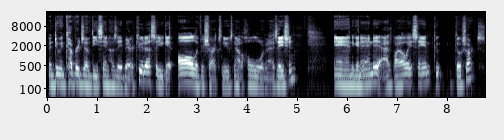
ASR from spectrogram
been doing coverage of the San Jose Barracuda, so you get all of your Sharks news now, the whole organization. And I'm gonna end it as by always saying, go, go Sharks.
